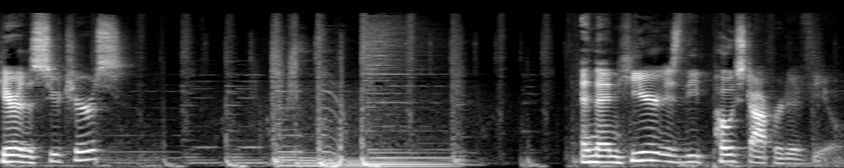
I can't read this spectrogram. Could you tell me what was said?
Here are the sutures. And then here is the post-operative view.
